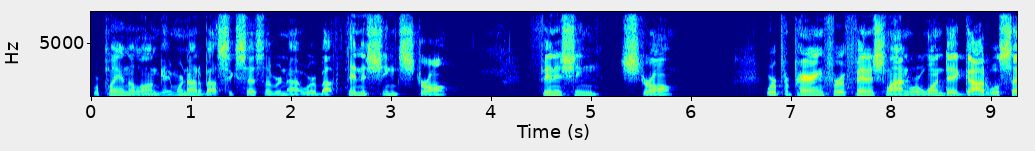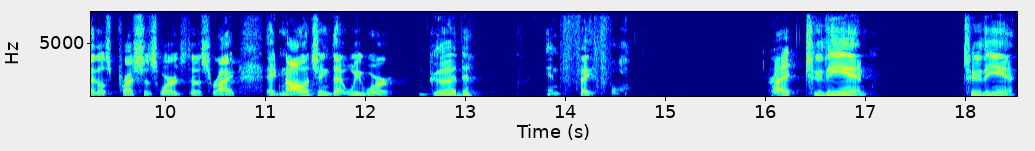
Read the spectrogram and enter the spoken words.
We're playing the long game. We're not about success overnight. We're about finishing strong. Finishing strong. We're preparing for a finish line where one day God will say those precious words to us, right? Acknowledging that we were good and faithful, right? To the end. To the end.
